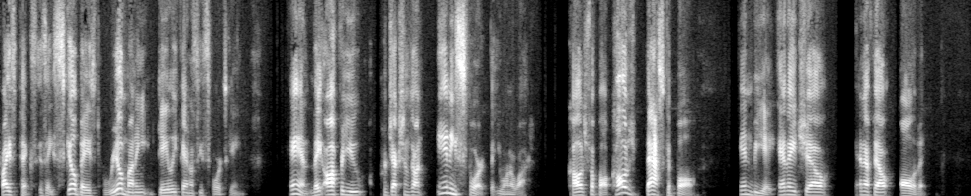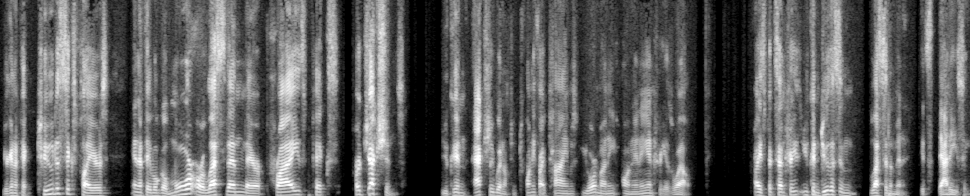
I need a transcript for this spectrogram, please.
Prize Picks is a skill based, real money daily fantasy sports game. And they offer you projections on any sport that you want to watch college football, college basketball, NBA, NHL, NFL, all of it. You're going to pick two to six players, and if they will go more or less than their prize picks projections, you can actually win up to 25 times your money on any entry as well. Prize picks entries, you can do this in less than a minute. It's that easy.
